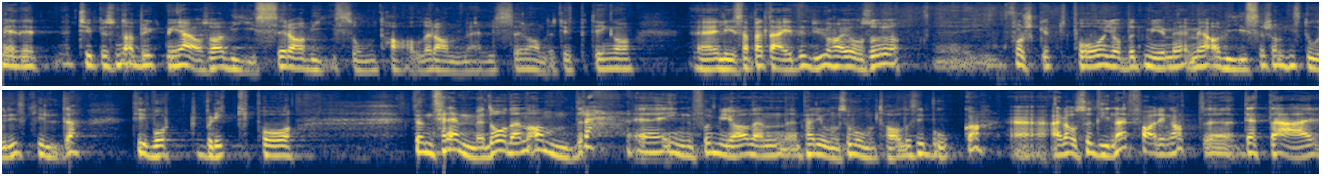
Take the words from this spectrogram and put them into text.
medietype som du har brukt mye, er også aviser, avisomtaler, anmeldelser og andre typer ting. og Elisabeth Eide, du har jo også uh, forsket på og jobbet mye med, med, aviser som historisk kilde til vårt blikk på den fremmede og den andre innenfor mye av den perioden som omtales i boka. Er det også din erfaring at dette er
